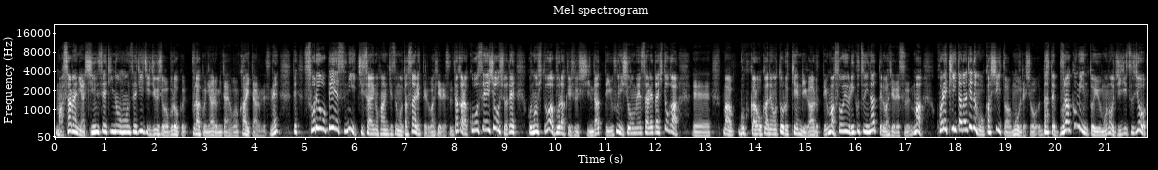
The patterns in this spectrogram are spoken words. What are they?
まあ、さらには親戚の本籍地、住所がブロック、部落にあるみたいなことが書いてあるんですね。で、それをベースに地裁の判決も出されてるわけです。だから公正証書で、この人は部落出身だっていうふうに証明された人が、えー、まあ、僕からお金を取る権利があるっていう、まあ、そういう理屈になってるわけです。まあ、これ聞いただけでもおかしいとは思うでしょだって部落民というものを事実上、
